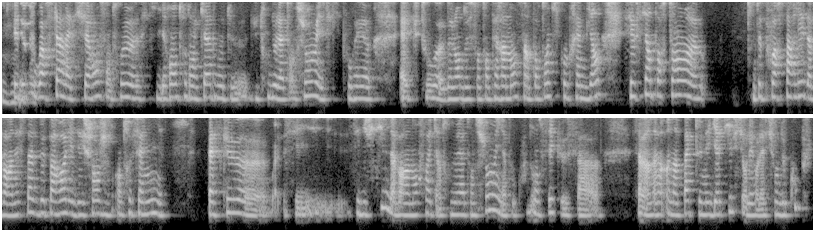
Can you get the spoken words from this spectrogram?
Mhm. et de pouvoir faire la différence entre euh, ce qui rentre dans le cadre du trouble de l'attention et ce qui pourrait euh, être plutôt euh, de l'ordre de son tempérament. C'est important qu'ils comprennent bien. C'est aussi important de pouvoir parler, d'avoir un espace de parole et d'échange entre familles. Parce que c'est difficile d'avoir un enfant avec un trouble de l'attention. Il y a beaucoup, on sait que ça, ça a un, impact négatif sur les relations de couple.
